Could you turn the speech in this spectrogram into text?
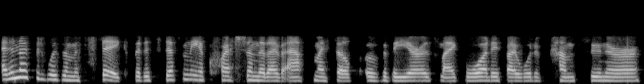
I don't know if it was a mistake, but it's definitely a question that I've asked myself over the years. Like, what if I would have come sooner?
